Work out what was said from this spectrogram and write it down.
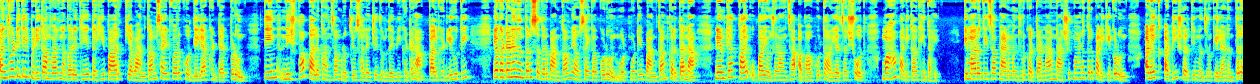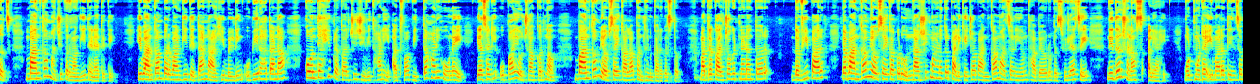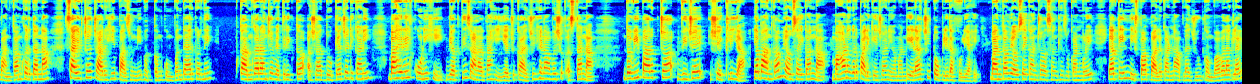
पंचवटीतील पिढी कामगार नगर येथे दही पार्क या बांधकाम साईटवर खोदलेल्या खड्ड्यात पडून तीन निष्पाप बालकांचा मृत्यू झाल्याची दुर्दैवी घटना काल घडली होती. या घटनेनंतर सदर बांधकाम व्यावसायिकाकडून मोठमोठे बांधकाम करताना नेमक्या काय उपाययोजनांचा अभाव होता याचा शोध महापालिका घेत आहे. इमारतीचा प्लॅन मंजूर करताना नाशिक महानगरपालिकेकडून अनेक अटी शर्ती मंजूर केल्यानंतरच बांधकामाची परवानगी देण्यात येते. ही बांधकाम परवानगी देताना ही बिल्डिंग उभी राहताना कोणत्याही प्रकारची जीवितहानी अथवा वित्तहानी होऊ नये यासाठी उपाययोजना करणं बांधकाम व्यावसायिकाला बंधनकारक असतं. मात्र कालच्या घटनेनंतर दव्ही पार्क या बांधकाम व्यावसायिकाकडून नाशिक महानगरपालिकेच्या बांधकामाचा नियम धाब्यावर बसविल्याचे निदर्शनास आले आहे. मोठमोठ्या इमारतींचं बांधकाम करताना साईडच्या चारही बाजूंनी भक्कम कुंपण तयार करणे कामगारांच्या व्यतिरिक्त अशा धोक्याच्या ठिकाणी बाहेरील कोणीही व्यक्ती जाणार नाही याची काळजी घेणं आवश्यक असताना दवी पार्कच्या विजय शेखलिया या बांधकाम व्यावसायिकांना महानगरपालिकेच्या नियमांनी केराची टोपली दाखवली आहे. बांधकाम व्यावसायिकांच्या असंख्य चुकांमुळे या तीन निष्पाप बालकांना आपला जीव गमवावा लागलाय.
